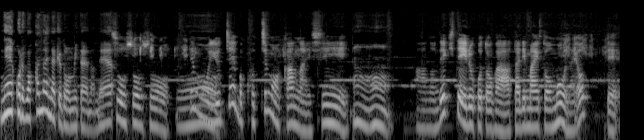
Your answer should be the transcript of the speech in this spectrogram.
ね、これわかんないんだけど、みたいなね。そうそうそう。うんでも言っちゃえばこっちもわかんないし、うんうん。あの、できていることが当たり前と思うなよって、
